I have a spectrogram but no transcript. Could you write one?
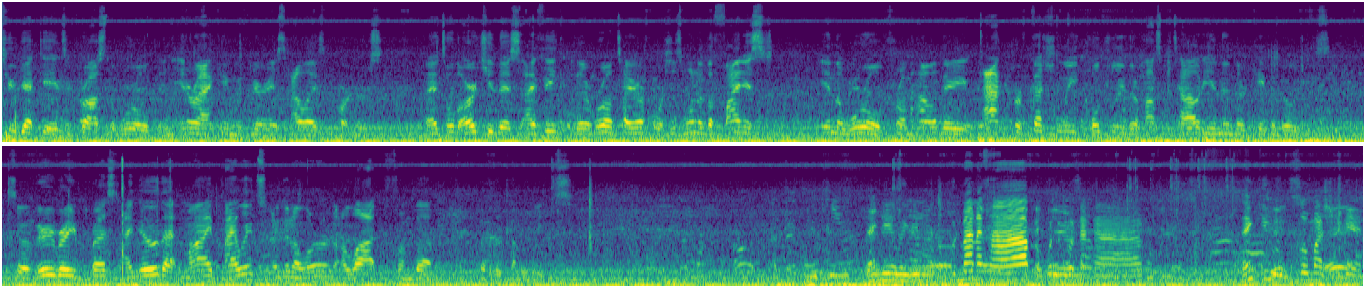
two decades across the world and interacting with various allies and partners. And I told Archie this, I think the Royal Thai Air Force is one of the finest in the world from how they act professionally, culturally, their hospitality, and then their capabilities. So very, very impressed. I know that my pilots are going to learn a lot from them over the coming weeks. Thank you. ขอบคุณมากนะครับ ขอบคุณทุกคนนะครับ Thank you so much again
